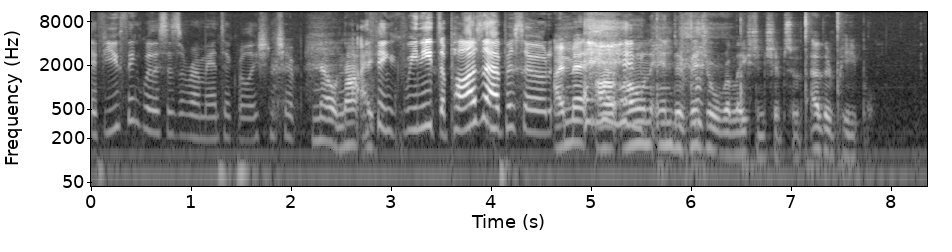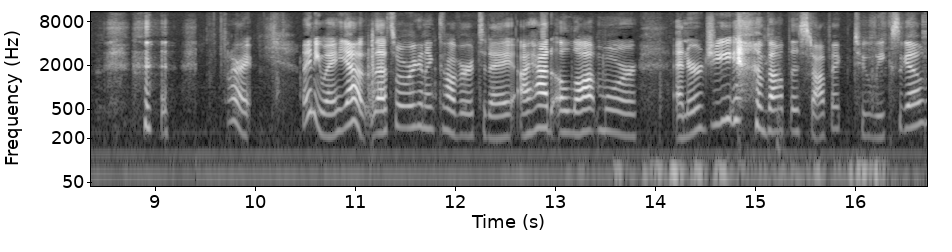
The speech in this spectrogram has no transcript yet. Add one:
if you think this is a romantic relationship No, not. i think we need to pause the episode I meant our own individual relationships with other people. all right anyway yeah that's what we're gonna cover today i had a lot more energy about this topic two weeks ago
